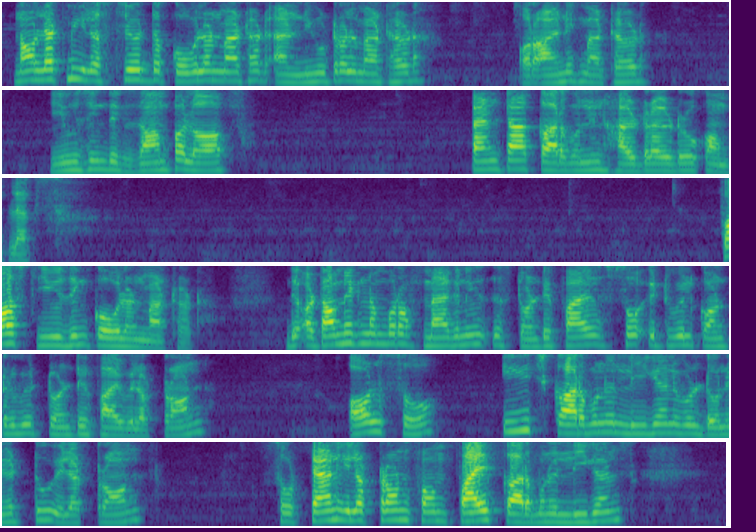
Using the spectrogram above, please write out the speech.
Now let me illustrate the covalent method and neutral method or ionic method using the example of pentacarbonyl hydride complex. First using covalent method. The atomic number of manganese is 25 so it will contribute 25 electron. Also each carbonyl ligand will donate 2 electron. So 10 electron from 5 carbonyl ligands.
